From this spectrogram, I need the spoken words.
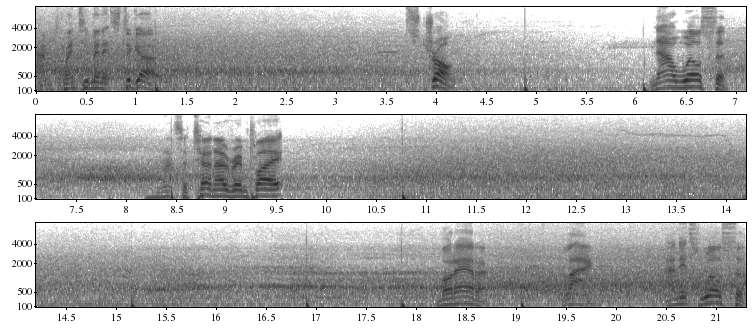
And 20 minutes to go. Strong. Now Wilson. And that's a turnover in play. Morera. Lang. And it's Wilson.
